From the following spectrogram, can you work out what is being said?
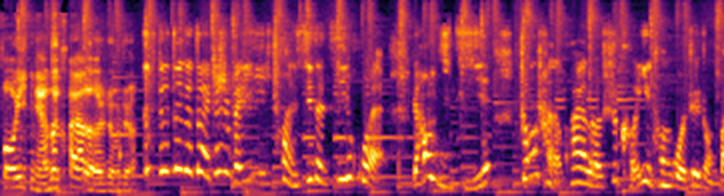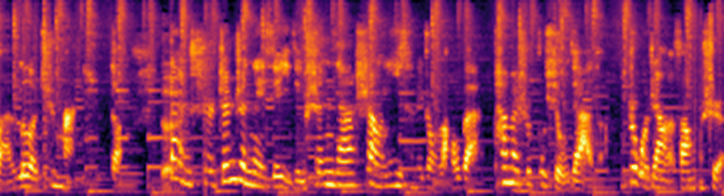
for 一年的快乐，是不是？对对对对，这是唯一喘息的机会，然后以及中产的快乐是可以通过这种玩乐去满足的。但是真正那些已经身家上亿的那种老板，他们是不休假的。试过这样的方式，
